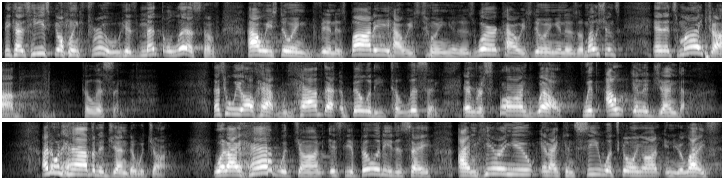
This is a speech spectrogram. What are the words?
because he's going through his mental list of how he's doing in his body, how he's doing in his work, how he's doing in his emotions. And it's my job to listen. That's what we all have. We have that ability to listen and respond well without an agenda. I don't have an agenda with John. What I have with John is the ability to say, I'm hearing you and I can see what's going on in your life,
